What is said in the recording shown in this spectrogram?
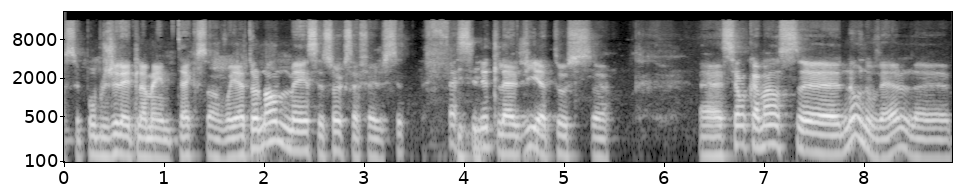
C'est pas obligé d'être le même texte envoyé à tout le monde, mais c'est sûr que ça facilite la vie à tous. Euh, si on commence euh, nos nouvelles,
